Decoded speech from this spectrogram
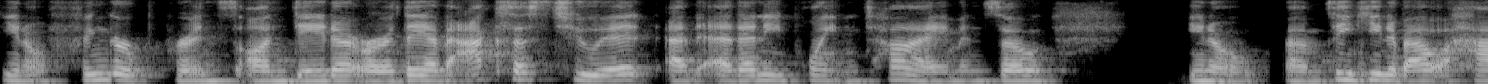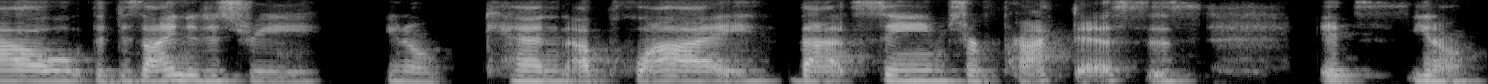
you know fingerprints on data or they have access to it at, at any point in time and so you know um, thinking about how the design industry you know can apply that same sort of practice is it's you know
